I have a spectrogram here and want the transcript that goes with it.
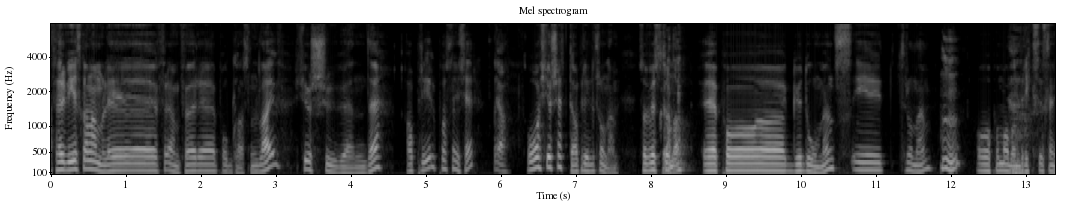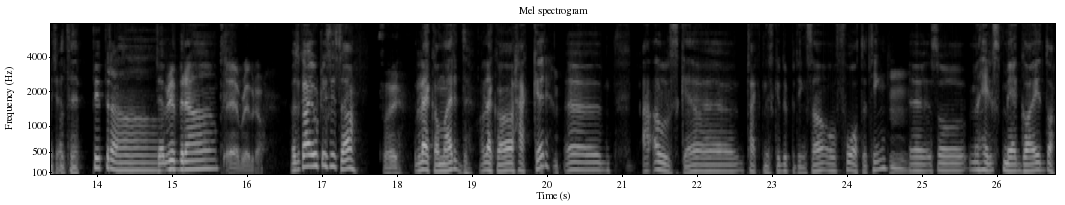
For vi skal nemlig fremføre podkasten live 27. april på Steinkjer. Ja. Og 26. april i Trondheim. Så hvis dere er på Gudomens i Trondheim, og på Madam Brix i Steinkjer det blir bra. Det blir bra. Det blir bra. Vet du hva jeg har gjort i siste? Få høre. Leka nerd. Jeg leka hacker. Eh, jeg elsker eh, tekniske duppedingser og få til ting, mm. så, men helst med guide, da.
